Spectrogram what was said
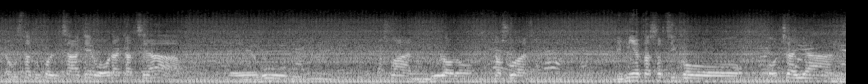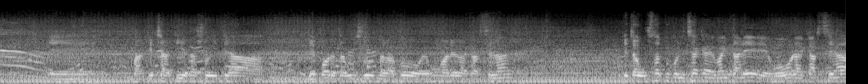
eta gustatuko litzaiake gogorakatzea e, gu kasuan, gura oro, kasuan 2008ko otxaian e, banketxati eraso egitea depor eta guzti dutelako egon garela kartzelan eta gustatuko litzake baita ere gogora ekartzea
